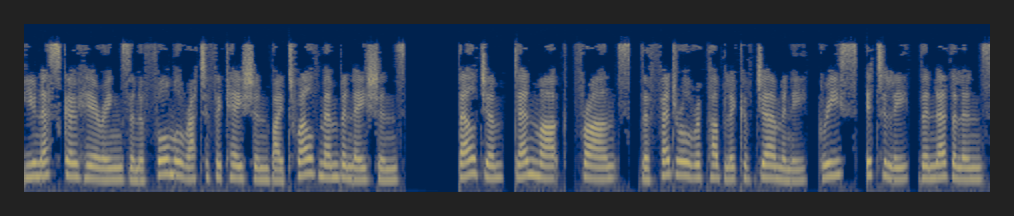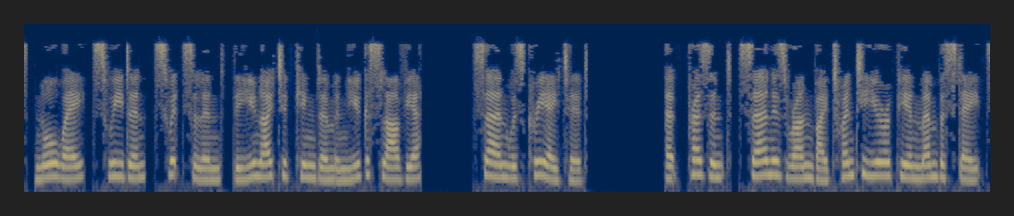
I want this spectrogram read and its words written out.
UNESCO hearings and a formal ratification by 12 member nations, Belgium, Denmark, France, the Federal Republic of Germany, Greece, Italy, the Netherlands, Norway, Sweden, Switzerland, the United Kingdom and Yugoslavia CERN was created. At present, CERN is run by 20 European member states,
